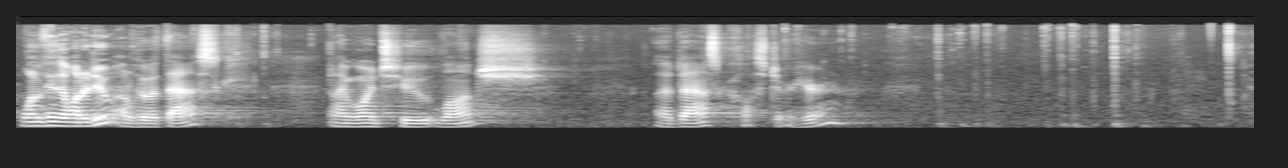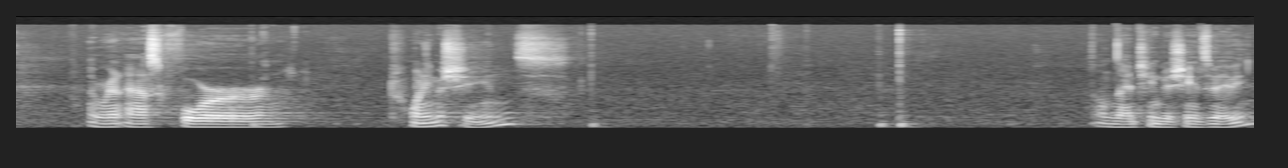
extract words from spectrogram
one of the things I want to do, I want to play with Dask, and I'm going to launch a Dask cluster here. and we're going to ask for 20 machines. Well, 19 machines maybe. And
